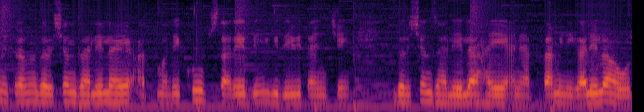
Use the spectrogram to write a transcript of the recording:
मित्रांनो दर्शन झालेलं आहे. आतमध्ये खूप सारे देवी देवतांचे दर्शन झालेलं आहे आणि आता आम्ही निघालेलो आहोत.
